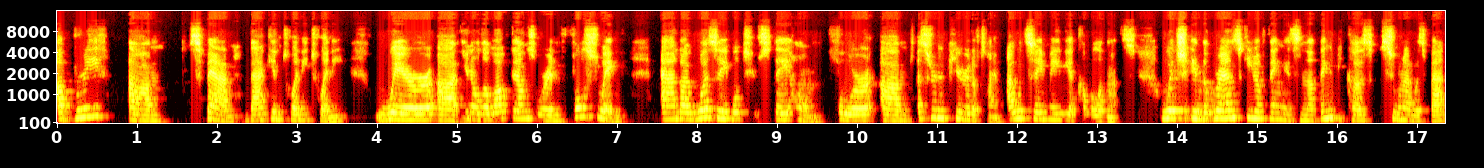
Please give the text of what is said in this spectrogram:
a brief um, span back in 2020 where uh, you know the lockdowns were in full swing and i was able to stay home for um, a certain period of time i would say maybe a couple of months which in the grand scheme of things is nothing because soon i was back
